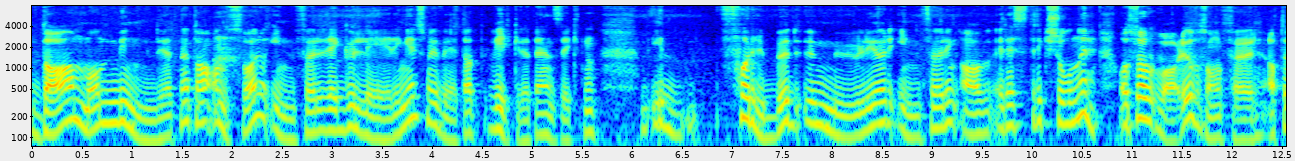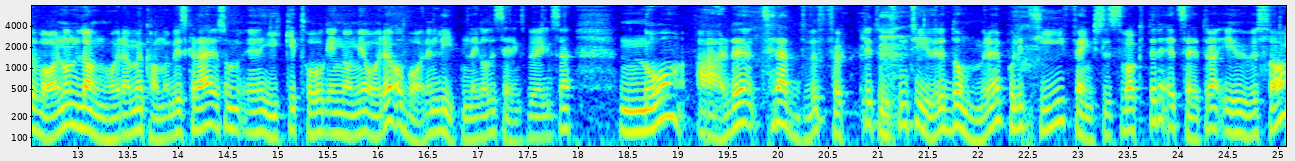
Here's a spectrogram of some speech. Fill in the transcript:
Da må myndighetene ta ansvar og innføre reguleringer som vi vet at virker etter hensikten. I Forbud umuliggjør innføring av restriksjoner. Og så var det jo sånn før at det var noen langhåra med cannabisklær som eh, gikk i tog en gang i året og var en liten legaliseringsbevegelse. Nå er det 30 000-40 000 tidligere dommere, politi, fengselsvakter etc. i USA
